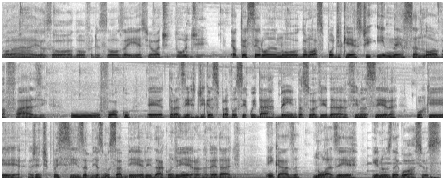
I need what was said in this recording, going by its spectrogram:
Olá, eu sou Rodolfo de Souza e este é o Atitude. É o terceiro ano do nosso podcast e nessa nova fase o foco é trazer dicas para você cuidar bem da sua vida financeira, porque a gente precisa mesmo saber lidar com dinheiro, na é verdade? Em casa, no lazer e nos negócios.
